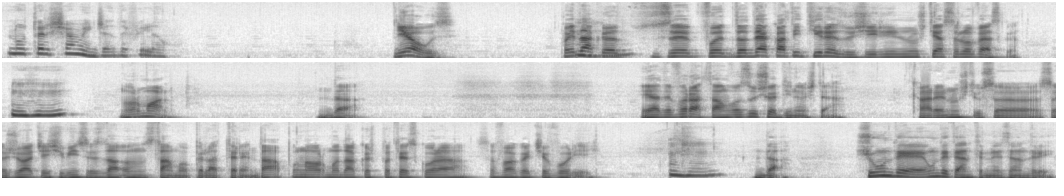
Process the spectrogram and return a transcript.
nu trecea mingea de fileu. Ia auzi. Păi dacă se vă dădea ca titirezul și nu știa să lovească. Mhm. Normal. Da. E adevărat, am văzut și eu din ăștia care nu știu să, să joace și vin să-ți dau în stamă pe la teren. Da, până la urmă, dacă își plătesc ora, să facă ce vor ei. Mhm. Da. Și unde, unde te antrenezi, Andrei?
